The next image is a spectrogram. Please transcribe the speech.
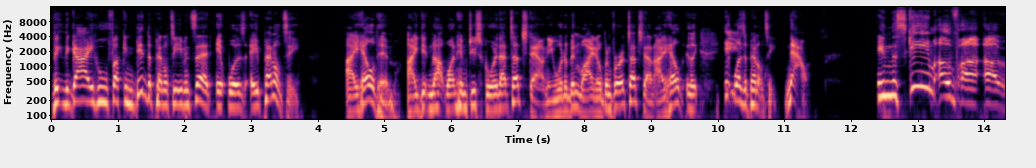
The the guy who fucking did the penalty even said it was a penalty. I held him. I did not want him to score that touchdown. He would have been wide open for a touchdown. I held like it was a penalty. Now, in the scheme of uh, uh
